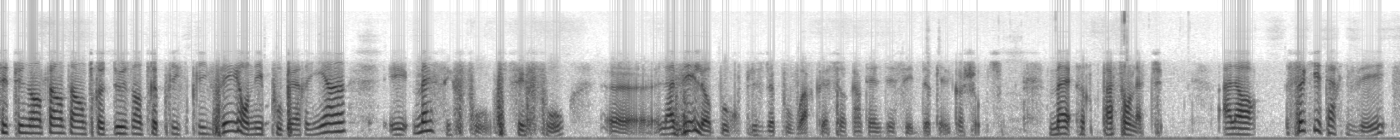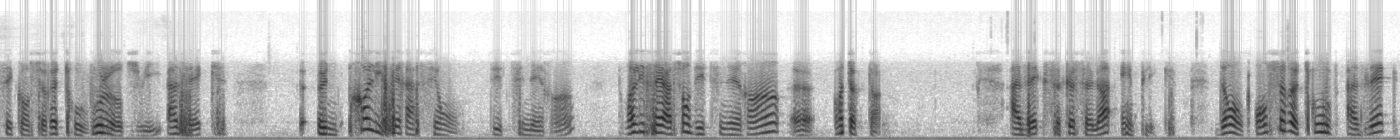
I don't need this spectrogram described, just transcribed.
c'est une entente entre deux entreprises privées, on n'y pouvait rien. Et, mais c'est faux, c'est faux. Euh, la ville a beaucoup plus de pouvoir que ça quand elle décide de quelque chose. Mais passons là-dessus. Alors, ce qui est arrivé, c'est qu'on se retrouve aujourd'hui avec euh, une prolifération d'itinérants, prolifération d'itinérants euh, autochtones, avec ce que cela implique. Donc, on se retrouve avec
